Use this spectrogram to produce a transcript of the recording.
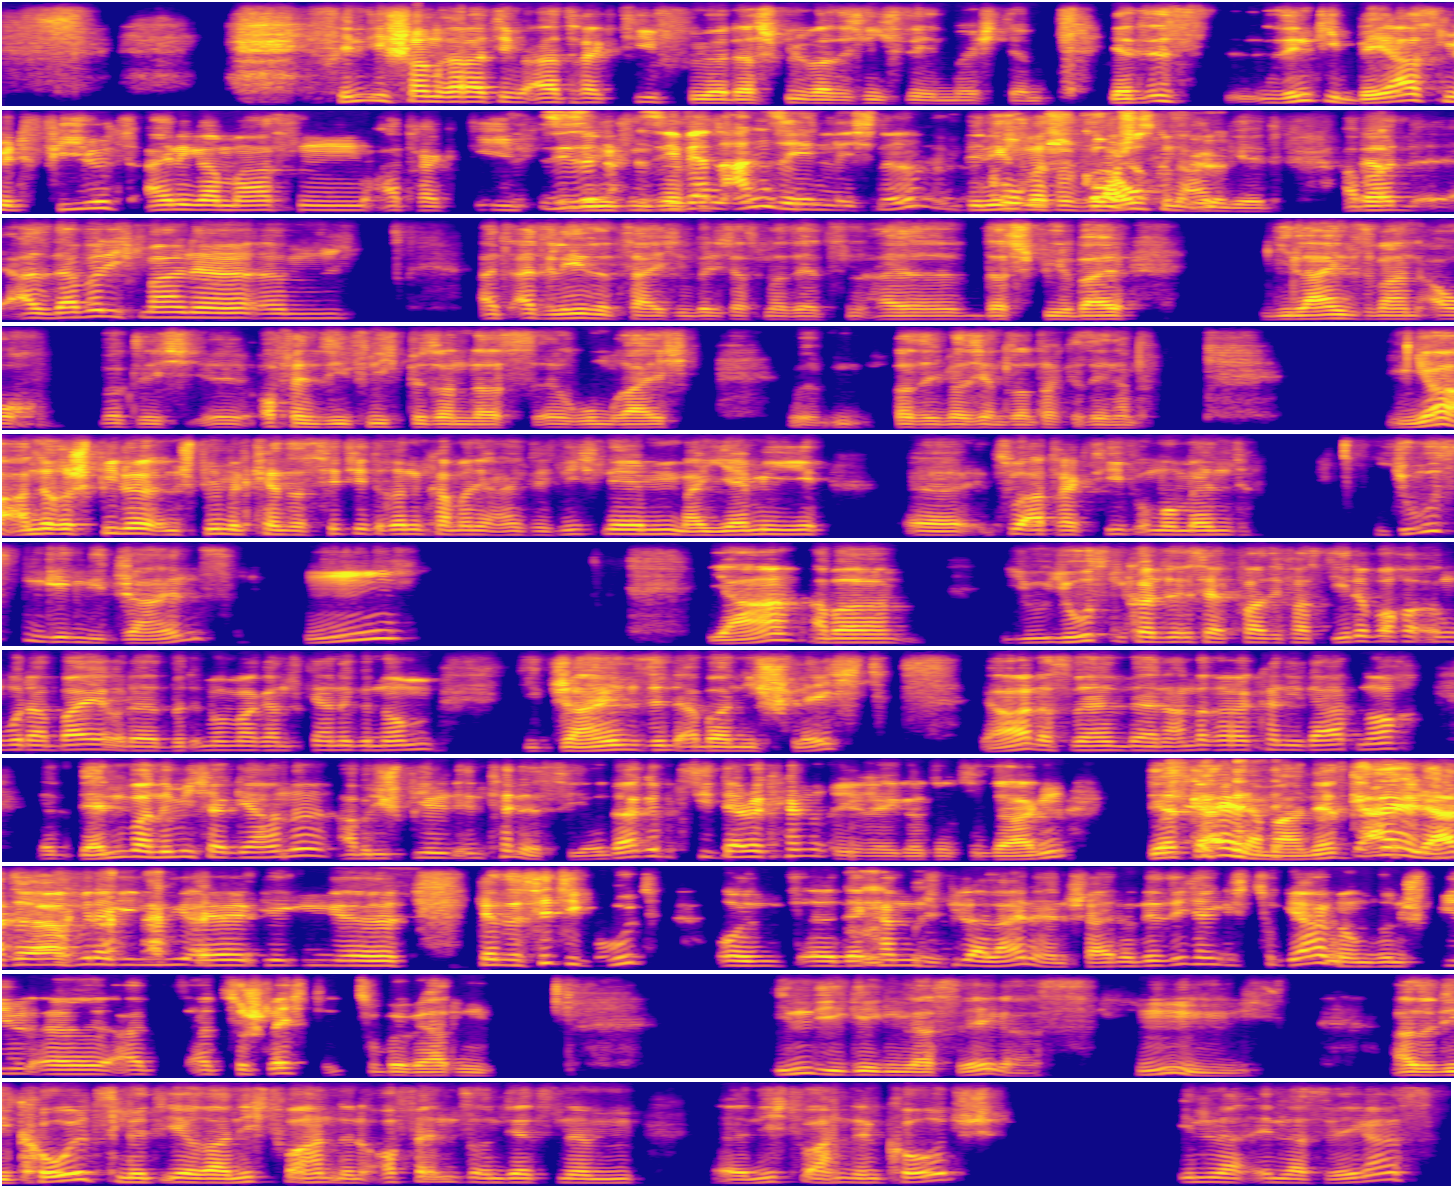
finde ich schon relativ attraktiv für das Spiel, was ich nicht sehen möchte. Jetzt ist, sind die Bears mit Fields einigermaßen attraktiv. Sie, sind, sie werden ansehnlich, ne? Wenigstens Komisch, was das Laufen angeht. Aber ja. also da würde ich mal eine, ähm, als, als Lesezeichen würde ich das mal setzen, äh, das Spiel, weil die Lions waren auch wirklich äh, offensiv nicht besonders äh, ruhmreich, äh, was ich, was ich am Sonntag gesehen habe. Ja, andere Spiele, ein Spiel mit Kansas City drin kann man ja eigentlich nicht nehmen. Miami äh, zu attraktiv im Moment. Houston gegen die Giants. Hm. Ja, aber Houston könnte ist ja quasi fast jede Woche irgendwo dabei oder wird immer mal ganz gerne genommen. Die Giants sind aber nicht schlecht. Ja, das wäre wär ein anderer Kandidat noch. Denver nehme ich ja gerne, aber die spielen in Tennessee. Und da gibt es die Derrick Henry-Regel sozusagen. Der ist geil, der Mann. Der ist geil. Der hatte auch wieder gegen, äh, gegen äh, Kansas City gut und äh, der kann ein Spiel alleine entscheiden. Und den sehe ich eigentlich zu gerne, um so ein Spiel äh, als, als zu schlecht zu bewerten. Indy gegen Las Vegas. Hm. Also die Colts mit ihrer nicht vorhandenen Offense und jetzt einem äh, nicht vorhandenen Coach in, La in Las Vegas.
